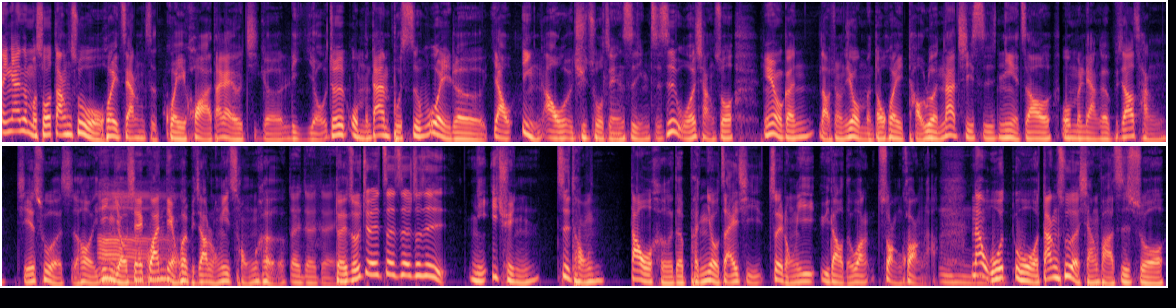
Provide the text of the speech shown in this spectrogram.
应该这么说，当初我会这样子规划，大概有几个理由，就是我们当然不是为了要硬凹而去做这件事情，只是我想说，因为我跟老熊就我们都会。讨论那其实你也知道，我们两个比较常接触的时候，一定有些观点会比较容易重合。对对对，对，我觉得这这就是你一群志同道合的朋友在一起最容易遇到的状状况啦。那我我当初的想法是说。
